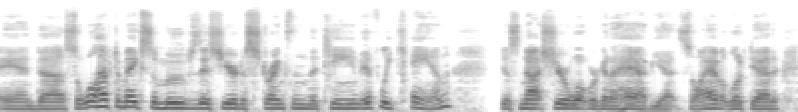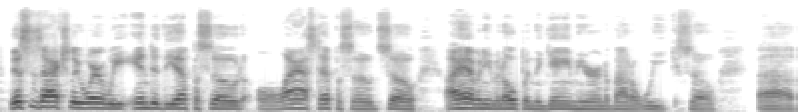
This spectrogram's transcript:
And uh, so we'll have to make some moves this year to strengthen the team if we can. Just not sure what we're going to have yet. So I haven't looked at it. This is actually where we ended the episode last episode. So I haven't even opened the game here in about a week. So uh,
